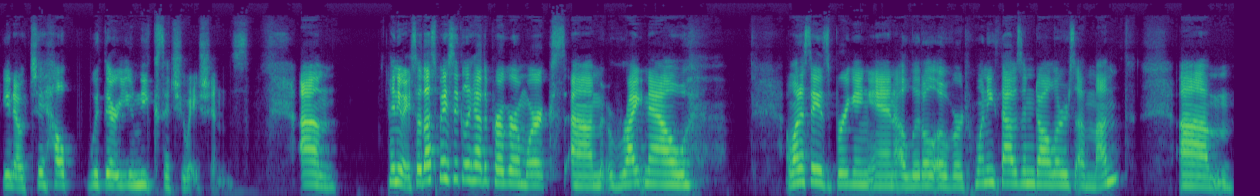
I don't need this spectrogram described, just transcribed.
you know, to help with their unique situations. Um, anyway, so that's basically how the program works. Um, right now, I want to say it's bringing in a little over $20,000 a month. Um,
